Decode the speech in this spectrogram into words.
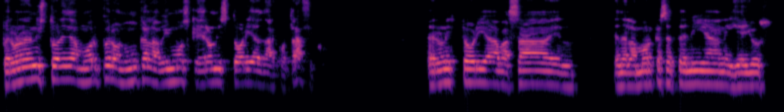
Pero era una historia de amor, pero nunca la vimos que era una historia de narcotráfico. Era una historia basada en, en el amor que se tenían y ellos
